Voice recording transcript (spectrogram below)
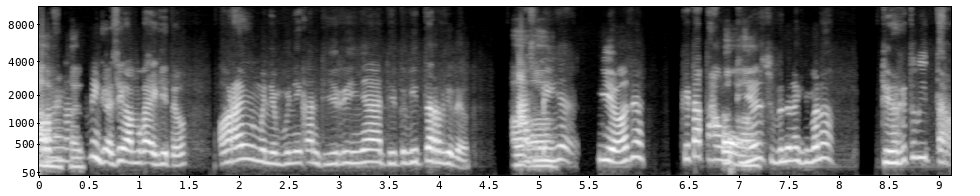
orang ini nggak sih kamu kayak gitu orang yang menyembunyikan dirinya di Twitter gitu Heeh. aslinya iya maksudnya kita tahu Heeh. dia sebenarnya gimana dari Twitter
